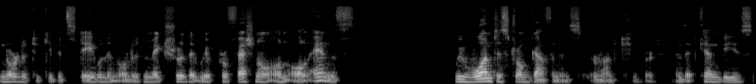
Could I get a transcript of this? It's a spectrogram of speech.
in order to keep it stable, in order to make sure that we're professional on all ends, we want a strong governance around KubeVirt, And that can be is,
